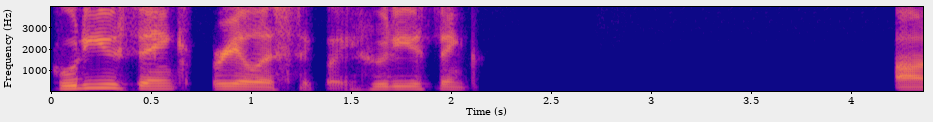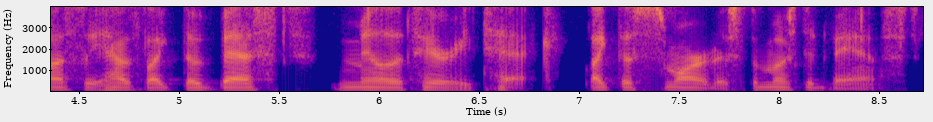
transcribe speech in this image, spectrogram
Who do you think, realistically, who do you think honestly has like the best military tech, like the smartest, the most advanced?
